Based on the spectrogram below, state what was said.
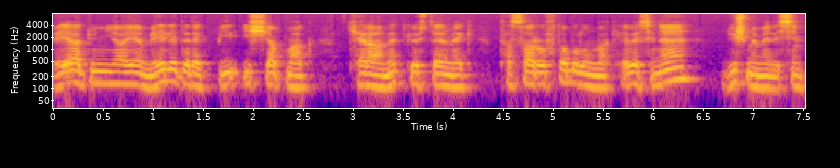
veya dünyaya meylederek bir iş yapmak, keramet göstermek, tasarrufta bulunmak hevesine düşmemelisin.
